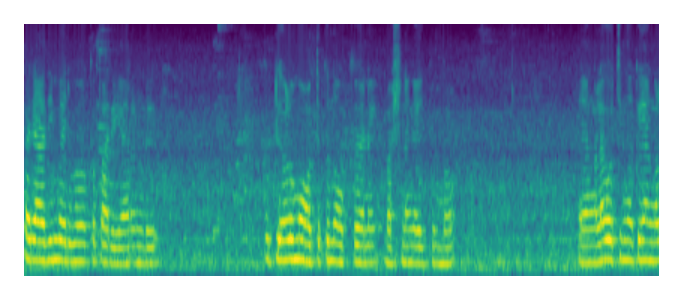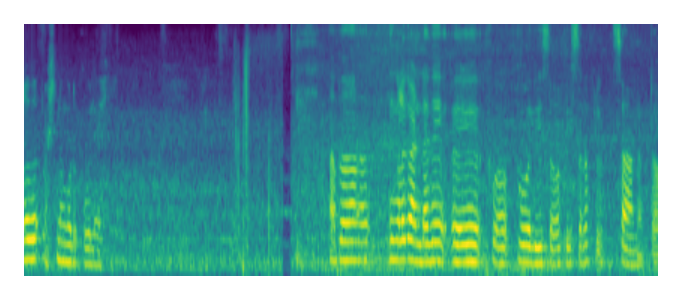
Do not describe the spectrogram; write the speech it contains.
പരാതിയും പരിഭവമൊക്കെ പറയാറുണ്ട്. കുട്ടികൾ മുഖത്തേക്ക് നോക്കുകയാണ് ഭക്ഷണം കഴിക്കുമ്പോൾ. ഞങ്ങളെ കൊച്ചുങ്ങൾക്ക് ഞങ്ങൾ ഭക്ഷണം കൊടുക്കൂലേ? അപ്പോൾ നിങ്ങൾ കണ്ടത് ഒരു പോലീസ് ഓഫീസറെ ഫ്ലിപ്സാണ് കേട്ടോ.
